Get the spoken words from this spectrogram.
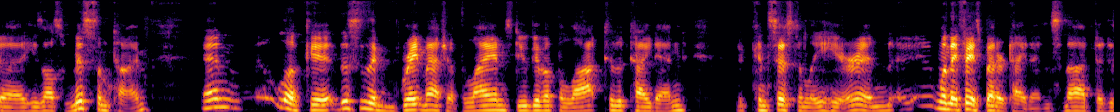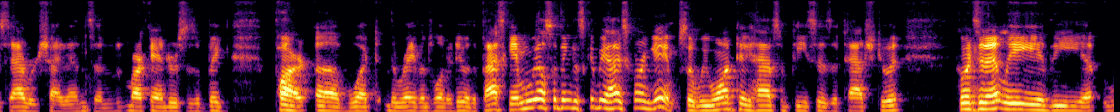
uh, he's also missed some time. And look, uh, this is a great matchup. The Lions do give up a lot to the tight end consistently here, and uh, when they face better tight ends, not just average tight ends. And Mark Andrews is a big part of what the Ravens want to do in the pass game. We also think this could be a high scoring game, so we want to have some pieces attached to it. Coincidentally, the uh,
